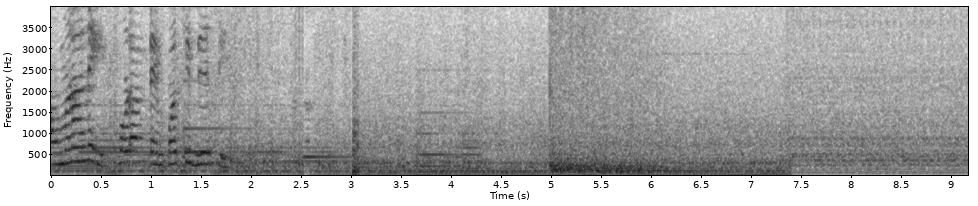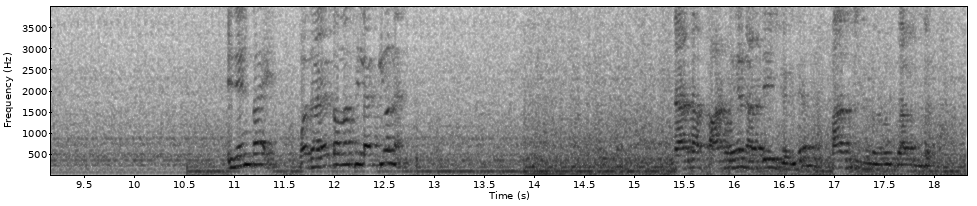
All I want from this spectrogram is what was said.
હમણાં નહીં થોડાક ટાઈમ પછી બેસીશ. હિરેનભાઈ વધારે તો નથી લાગ્યો ને? ના ના પાણી એ નથી જોઈએ. પાંચ કિલોમીટર ચાલુ જશે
